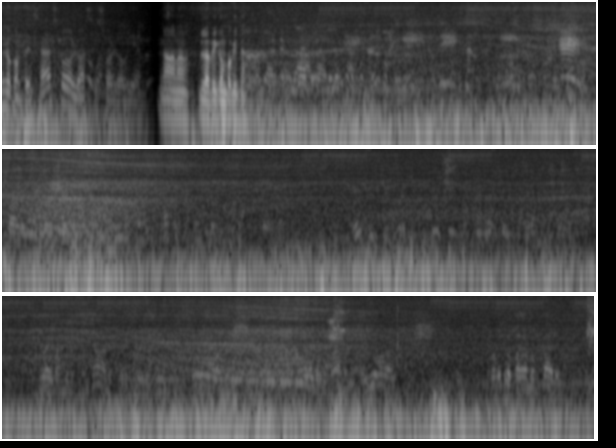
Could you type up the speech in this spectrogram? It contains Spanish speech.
¿Vos lo compensás o lo haces solo bien? No, no, lo pico un poquito. Nosotros pagamos caro.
